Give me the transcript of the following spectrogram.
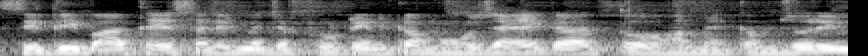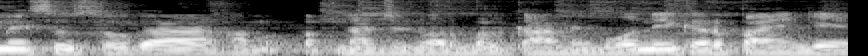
सीधी बात है, शरीर में जब प्रोटीन कम हो जाएगा तो हमें कमज़ोरी महसूस होगा, हम अपना जो नॉर्मल काम है वो नहीं कर पाएँगे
